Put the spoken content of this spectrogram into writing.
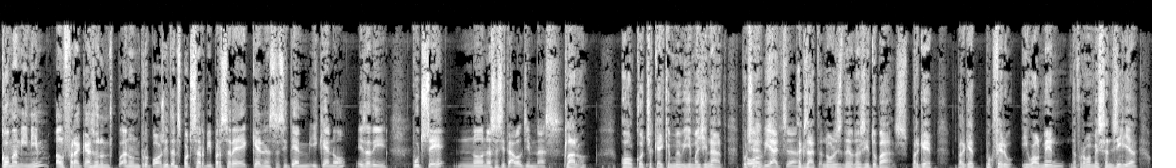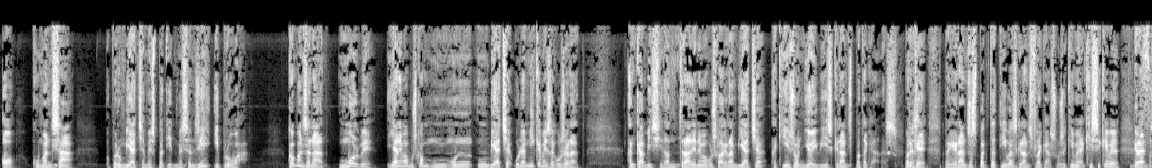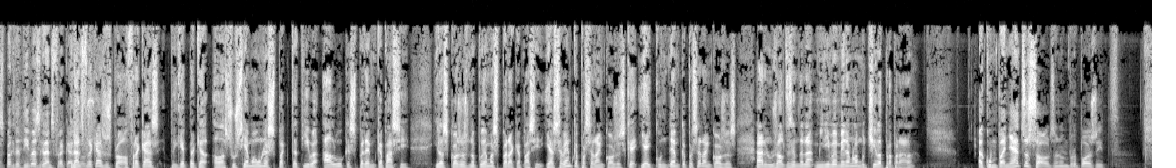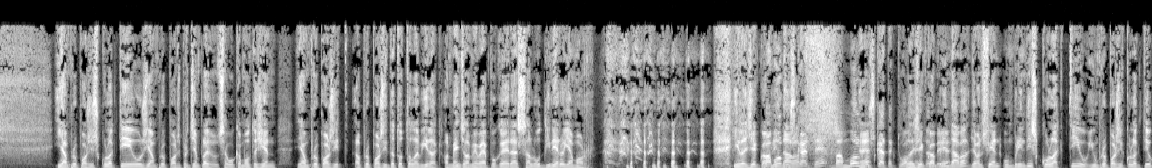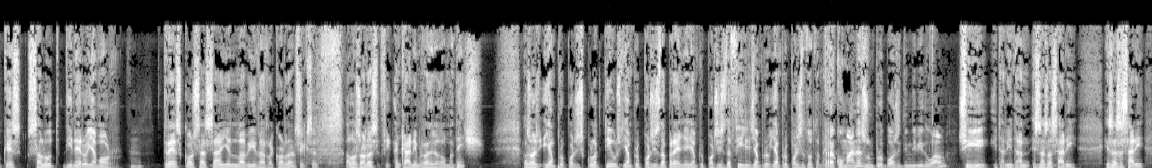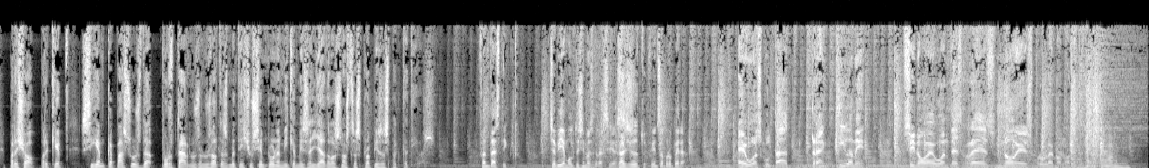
Com a mínim, el fracàs en un, en un propòsit ens pot servir per saber què necessitem i què no? És a dir, potser no necessitava el gimnàs. Claro. O el cotxe aquell que m'havia imaginat. O el viatge. Exacte, no necessito pas. Per què? Perquè puc fer-ho igualment, de forma més senzilla, o començar per un viatge més petit, més senzill, i provar. Com ens ha anat? Molt bé. Ja anem a buscar un, un, un viatge una mica més agosarat. En canvi, si d'entrada anem a buscar el gran viatge, aquí és on jo he vist grans patacades. Per què? Perquè grans expectatives, grans fracassos. Aquí, aquí sí que ve... Grans expectatives, grans fracassos. Grans fracassos, però el fracàs, perquè, perquè l'associem a una expectativa, a algo que esperem que passi. I les coses no podem esperar que passin. Ja sabem que passaran coses, que ja hi contem que passaran coses. Ara nosaltres hem d'anar mínimament amb la motxilla preparada. Acompanyats o sols en un propòsit? Hi ha propòsits col·lectius, hi ha un propòsit, per exemple, segur que molta gent, hi ha un propòsit, el propòsit de tota la vida, almenys a la meva època, era salut, dinero i amor. I la gent quan Va molt brindava... buscat, eh? Va molt buscat actualment, La gent quan també, eh? brindava, llavors feien un brindis col·lectiu i un propòsit col·lectiu que és salut, dinero i amor. Mm. Tres coses hay en la vida, recordes? Fixa't. Aleshores, encara anem darrere del mateix. Aleshores, hi ha propòsits col·lectius, hi ha propòsits de parella, hi ha propòsits de fills, hi ha, hi ha propòsits de tota mena. Recomanes un propòsit individual? Sí, i tant, i tant, és necessari. És necessari per això, perquè siguem capaços de portar-nos a nosaltres mateixos sempre una mica més enllà de les nostres pròpies expectatives. Fantàstic. Xavier, moltíssimes gràcies. Gràcies a tu. Fins la propera. Heu escoltat Tranquil·lament. Si no heu entès res, no és problema vostre.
